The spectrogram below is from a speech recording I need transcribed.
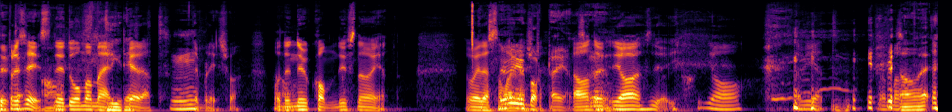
ja precis. Ja, det är då man märker direkt. att Mm. det blir så. Och det, nu kom det ju snö igen. Det var ju det som Nu var är det värsta. borta igen, Ja, så nu, ja, ja, jag vet. Men man, Ja,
